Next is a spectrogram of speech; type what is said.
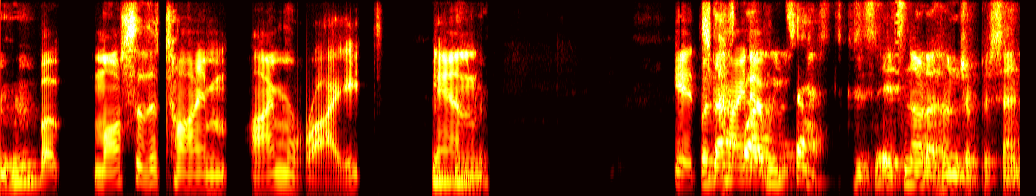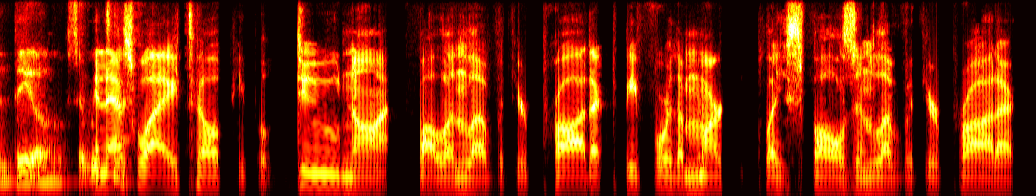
hmm Most of the time I'm right. And it's but that's kind why of, we test because it's not a hundred percent deal. So we and test. that's why I tell people do not fall in love with your product before the marketplace falls in love with your product.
